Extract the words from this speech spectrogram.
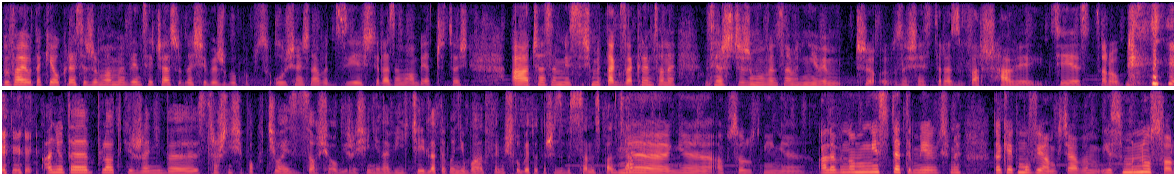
bywają takie okresy, że mamy więcej czasu dla siebie, żeby po prostu usiąść, nawet zjeść razem obiad czy coś, a czasem jesteśmy tak zakręcone, ja szczerze mówiąc nawet nie wiem, czy Zosia jest teraz w Warszawie, i gdzie jest, co robi. Aniu, te plotki, że niby strasznie się pokłóciłaś z Zosią i że się nienawidzicie i dlatego nie była na twoim ślubie, to też jest wyssane z palca? Nie, nie, absolutnie nie. Ale no niestety, mieliśmy, tak jak mówiłam, chciałabym, jest mnóstwo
